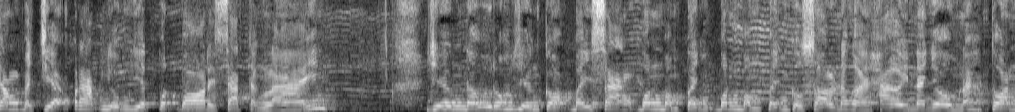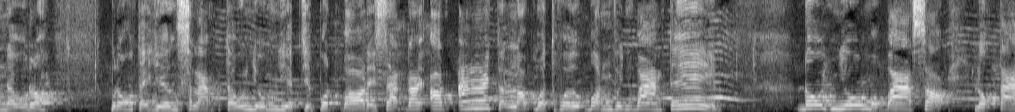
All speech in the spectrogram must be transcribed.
ចង់បញ្ជាក់ប្រាប់ញោមញាតពុទ្ធបរិស័ទទាំងឡាយយើងនៅរស់យើងក៏បីសាងបុណ្យបំពេញបុណ្យបំពេញកុសលនឹងឲ្យហើយណាញោមណាតន់នៅរស់ ព្រោះតែយើងស្លាប់ទៅញោមញាតជាពុទ្ធបរិស័ទដែរអត់អាចត្រឡប់មកធ្វើបន់វិញបានទេដូចញោមមកបាសក់លោកតា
